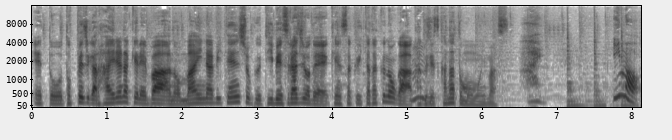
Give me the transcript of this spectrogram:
えっと、トップページから入れなければあのマイナビ転職 TBS ラジオで検索いただくのが確実かなとも思います、はい。今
